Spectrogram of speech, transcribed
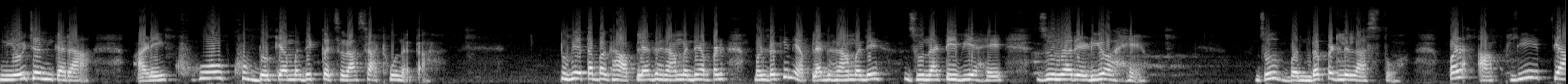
नियोजन करा. आणि खूप खूप डोक्यामध्ये कचरा साठवू नका. तुम्ही आता बघा आपल्या घरामध्ये आपण म्हणतो की नाही आपल्या घरामध्ये जुना टी व्ही आहे जुना रेडिओ आहे जो बंद पडलेला असतो. पण आपली त्या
